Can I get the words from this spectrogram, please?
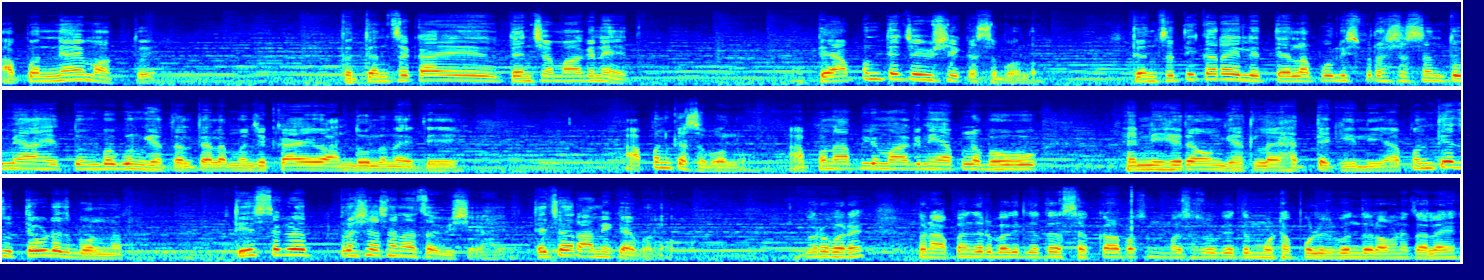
आपण न्याय मागतोय. तर त्यांचं काय त्यांच्या मागण्या आहेत. ते आपण त्याच्याविषयी कसं बोलावं? त्यांचं ते करायले त्याला पोलीस प्रशासन तुम्ही आहेत तुम्ही बघून घेताल त्याला म्हणजे काय आंदोलन आहे ते. आपण कसं बोलू? आपण आपली मागणी आपला भाऊ ह्यांनी हिरावून घेतला हत्या केली आपण तेच तेवढंच बोलणार. ते सगळं प्रशासनाचा विषय आहे. त्याच्यावर आम्ही काय बोलावं? बरोबर आहे. पण आपण जर बघितलं तर सकाळपासून मसाजोग येथे मोठा पोलीस बंद लावण्यात आला आहे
